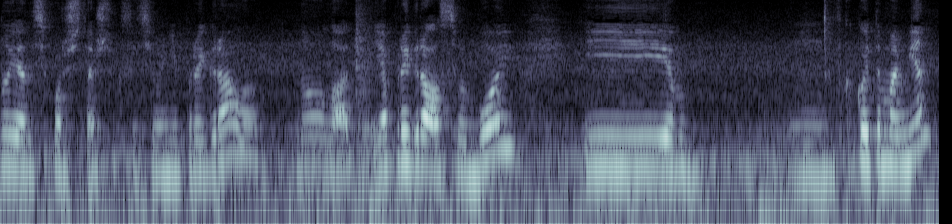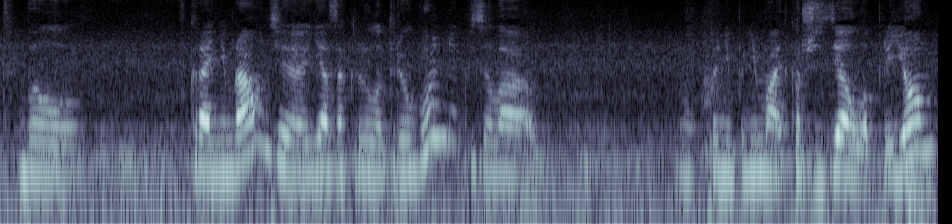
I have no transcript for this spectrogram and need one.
ну, я до сих пор считаю, что, кстати, его не проиграла. Но ладно, я проиграла свой бой. И в какой-то момент был в крайнем раунде, я закрыла треугольник, взяла ну, кто не понимает, короче, сделала прием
